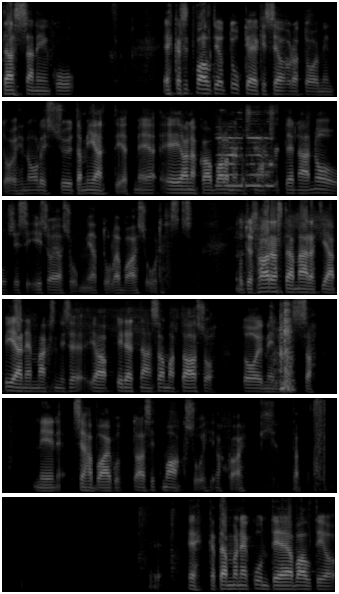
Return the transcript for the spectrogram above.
tässä niin kuin, ehkä sitten valtion tukeekin seuratoimintoihin olisi syytä miettiä, että me ei ainakaan valmennusmaksut enää nousisi isoja summia tulevaisuudessa. Mutta jos harrastajamäärät jää pienemmäksi niin se, ja pidetään sama taso toiminnassa, niin sehän vaikuttaa sitten maksuihin ja kaikkiin ehkä tämmöinen kuntien ja valtion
